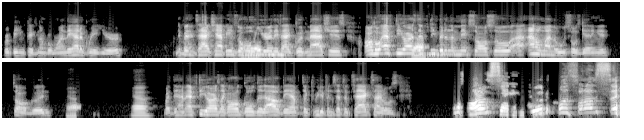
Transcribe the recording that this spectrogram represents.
for being picked number one. They had a great year. They've been tag champions the whole year. They've had good matches. Although has Yeah. definitely been in the mix also. I, I don't mind the Usos getting it. It's all good. Yeah, Yeah. But damn, is like all golded out. They have like three different sets of tag titles. that's what I'm saying, dude. That's what I'm saying.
